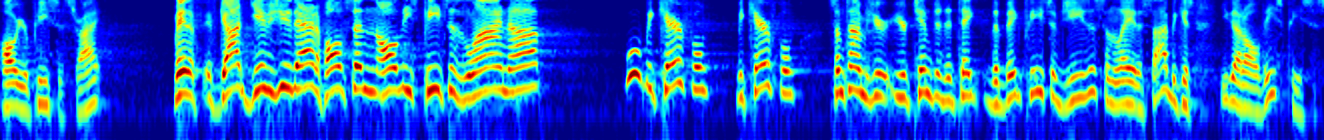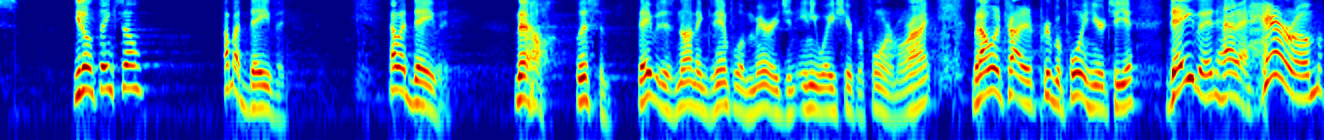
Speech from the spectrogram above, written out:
all your pieces, right? Man, if, if God gives you that, if all of a sudden all these pieces line up, whoo, be careful. Be careful. Sometimes you're, you're tempted to take the big piece of Jesus and lay it aside because you got all these pieces. You don't think so? How about David? How about David? Now, Listen, David is not an example of marriage in any way, shape, or form, all right? But I want to try to prove a point here to you. David had a harem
